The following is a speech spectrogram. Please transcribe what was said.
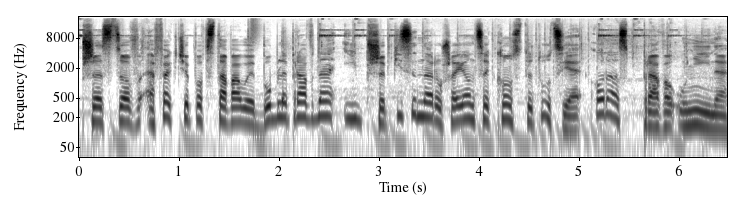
Przez co w efekcie powstawały buble prawne i przepisy naruszające konstytucję oraz prawo unijne.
